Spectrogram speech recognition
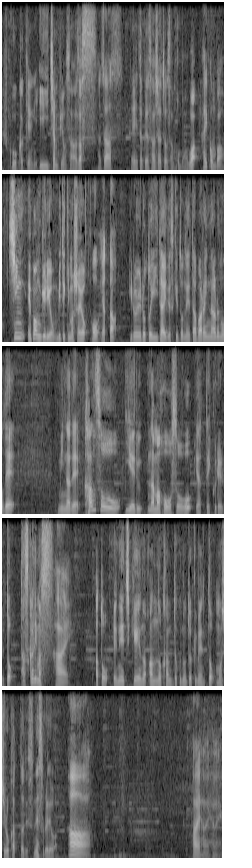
福岡県 E チャンピオンさんあざっす、あざーす。えー、拓也さん社長さんこんばんは。はいこんばん新エヴァンゲリオン見てきましたよ。おやったいろいろと言いたいですけどネタバレになるのでみんなで感想を言える生放送をやってくれると助かります。はい。あと NHK の庵野監督のドキュメント面白かったですねそれでは。ああはいはいはい。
